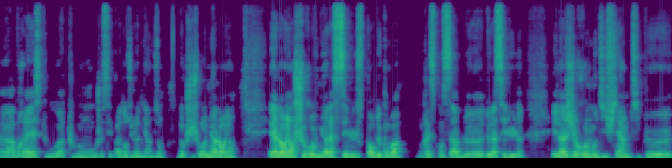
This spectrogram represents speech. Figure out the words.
euh, à Brest ou à Toulon ou je ne sais pas, dans une autre garnison. Donc je suis revenu à Lorient. Et à Lorient, je suis revenu à la cellule sport de combat, responsable euh, de la cellule. Et là, j'ai remodifié un petit peu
